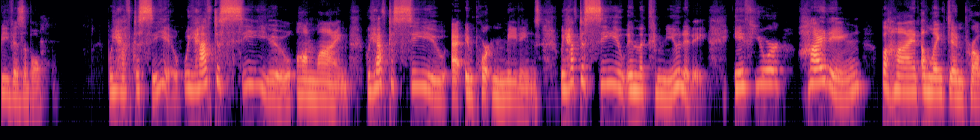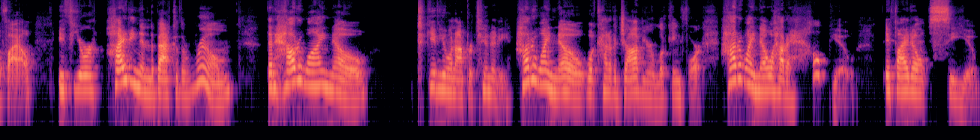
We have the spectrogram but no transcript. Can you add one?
be visible. We have to see you. We have to see you online. We have to see you at important meetings. We have to see you in the community. If you're hiding behind a LinkedIn profile, if you're hiding in the back of the room, then how do I know to give you an opportunity? How do I know what kind of a job you're looking for? How do I know how to help you if I don't see you?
